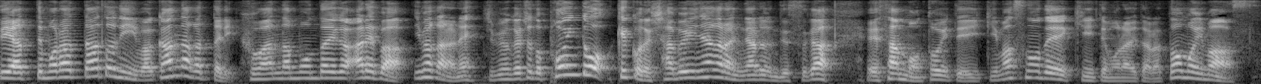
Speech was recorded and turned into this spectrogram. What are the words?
で、やってもらった後に分かんなかったり、不安な問題があれば、今からね、自分がちょっとポイントを結構ね、喋りながらになるんですが、え3問解いていきますので、聞いてもらえたらと思います。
